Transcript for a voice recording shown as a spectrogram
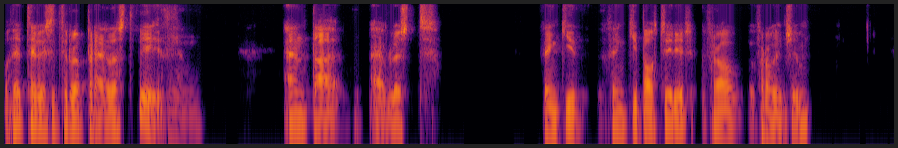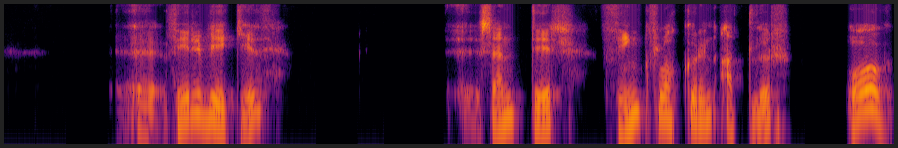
og þeir telja sér þurfa að bregðast við Mm. enda eflaust fengið, fengið bátt fyrir frá, frá ymsum. Fyrir vikið eh, sendir þingflokkurinn allur og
